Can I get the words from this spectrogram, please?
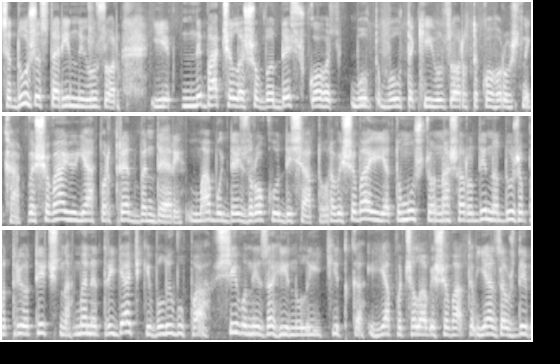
Це дуже старинний узор. І не бачила, щоб десь в когось був, був такий узор такого рушника. Вишиваю я портрет Бендери, мабуть, десь з року 10-го. А вишиваю я тому, що наша родина дуже патріотична. У мене три дядьки були в УПА. Всі вони загинули, і тітка. І я почала вишивати. Я завжди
